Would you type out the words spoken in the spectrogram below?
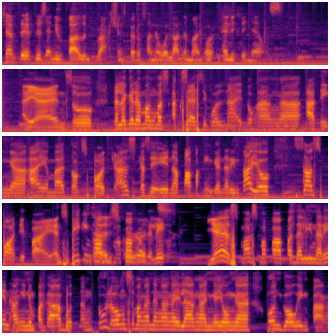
syempre if there's any violent reactions pero sana wala naman or anything else. Ayan. So, talaga namang mas accessible na itong ang uh, ating uh, I Am Mad Talks podcast kasi eh, napapakinggan na rin tayo sa Spotify. And speaking That of mapapadali, correct. Yes, mas mapapadali na rin ang inyong pag-aabot ng tulong sa mga nangangailangan ngayong uh, ongoing pa ang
